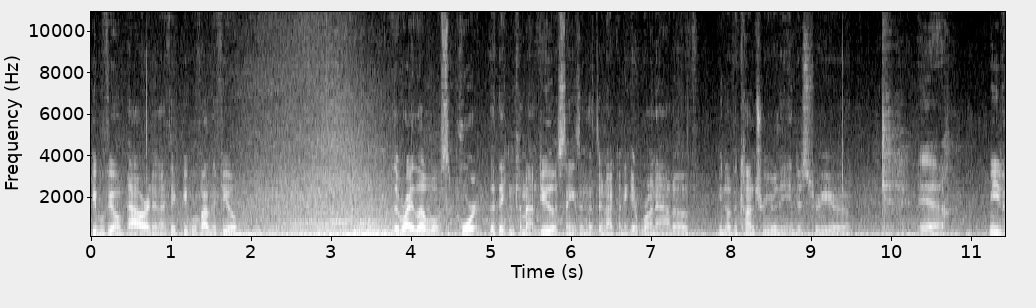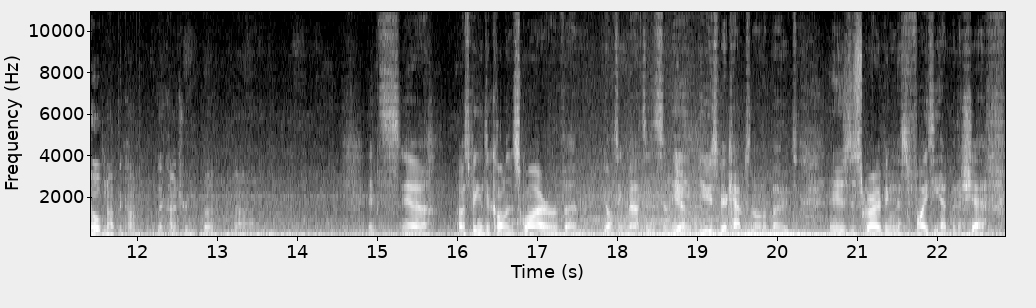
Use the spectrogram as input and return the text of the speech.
people feel empowered, and I think people finally feel the right level of support that they can come out and do those things, and that they're not going to get run out of you know the country or the industry or. Yeah, I mean, you'd hope not the, com- the country, but uh, it's yeah. I was speaking to Colin Squire of um, Yachting Matters, and he, Yeah. he used to be a captain on a boat, and he was describing this fight he had with a chef.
